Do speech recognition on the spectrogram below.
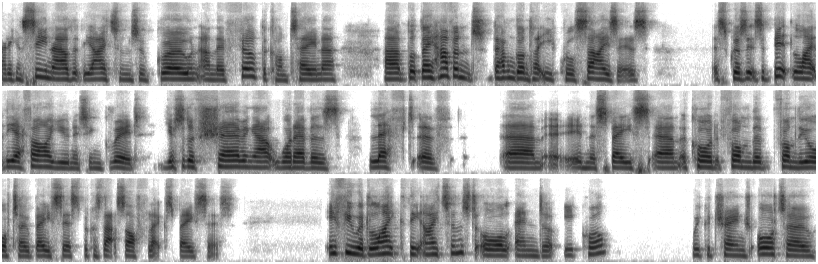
and you can see now that the items have grown and they've filled the container, uh, but they haven't they haven't gone to like equal sizes. It's because it's a bit like the FR unit in grid. You're sort of sharing out whatever's left of um, in the space um, according from the from the auto basis because that's our flex basis. If you would like the items to all end up equal, we could change auto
